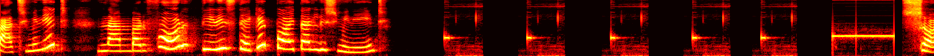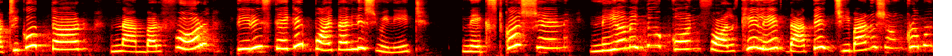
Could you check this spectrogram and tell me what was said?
পাঁচ মিনিট। নাম্বার ফোর তিরিশ থেকে পঁয়তাল্লিশ মিনিট। সঠিক উত্তর। নাম্বার ফোর তিরিশ থেকে পঁয়তাল্লিশ মিনিট। নেক্সট কোশ্চেন নিয়মিত কোন ফল খেলে দাঁতের জীবাণু সংক্রমণ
